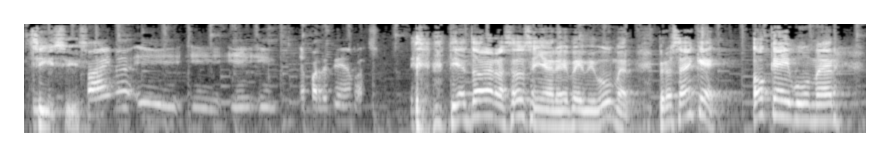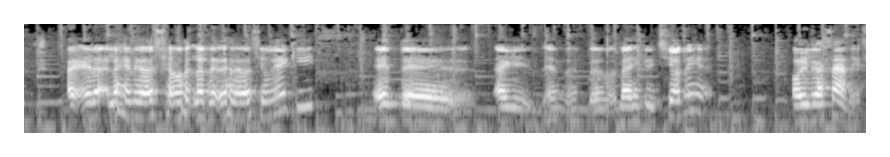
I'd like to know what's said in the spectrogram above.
Sí, sí. y, y, y, y en parte tienen razón. Tienen toda la razón, señores, baby boomer. Pero ¿saben qué? Ok, boomer. Eh, la, la generación la generación X este aquí, en, en las descripciones holgazanes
